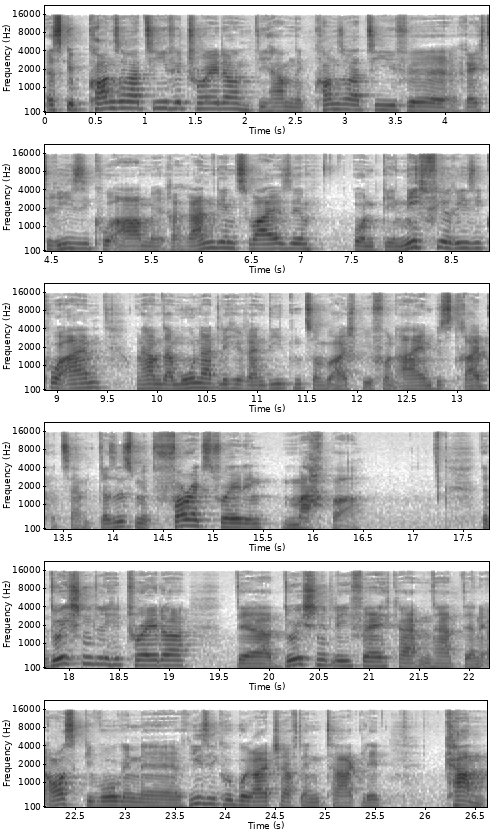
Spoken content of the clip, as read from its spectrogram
Es gibt konservative Trader, die haben eine konservative, recht risikoarme Herangehensweise und gehen nicht viel Risiko ein und haben da monatliche Renditen zum Beispiel von 1 bis 3 Prozent. Das ist mit Forex Trading machbar. Der durchschnittliche Trader, der durchschnittliche Fähigkeiten hat, der eine ausgewogene Risikobereitschaft in den Tag legt, kann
